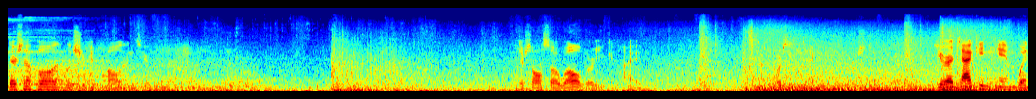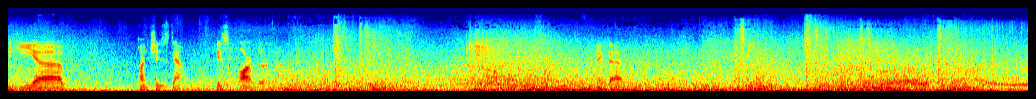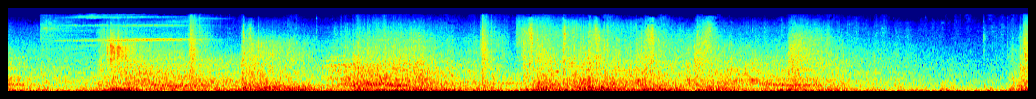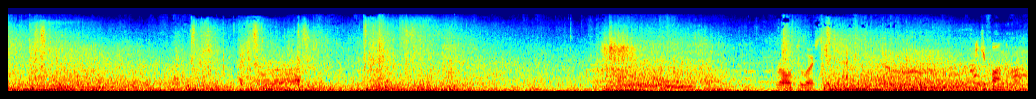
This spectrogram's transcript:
There's a hole in which you can fall into. There's also a wall where you can hide. Of course, he's attacking you first. You're attacking him when he uh, punches down. His arms are down. Towards the attack. Did you fall in the hole?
